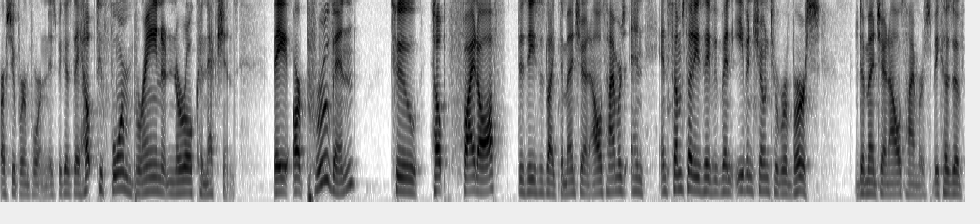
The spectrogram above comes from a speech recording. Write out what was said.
are super important is because they help to form brain neural connections. They are proven to help fight off diseases like dementia and Alzheimer's. And in some studies, they've been even shown to reverse dementia and Alzheimer's because of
